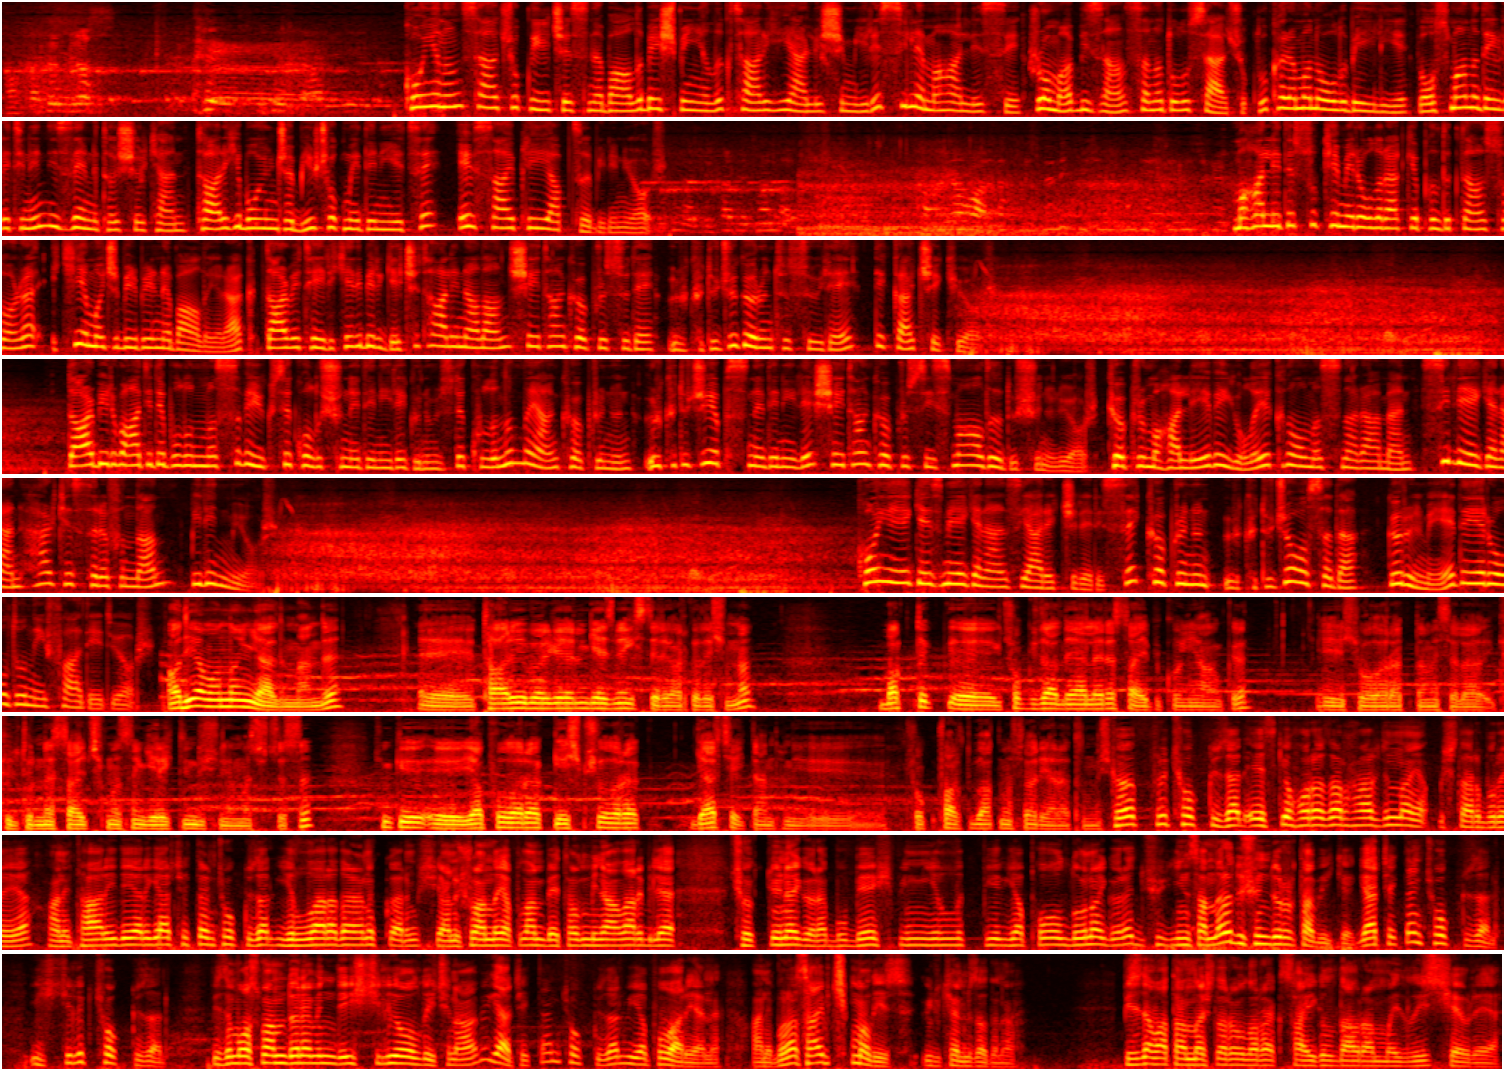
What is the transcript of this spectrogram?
Hakikaten biraz Konya'nın Selçuklu ilçesine bağlı 5000 yıllık tarihi yerleşim yeri Sille Mahallesi, Roma, Bizans, Anadolu Selçuklu, Karamanoğlu Beyliği ve Osmanlı Devleti'nin izlerini taşırken tarihi boyunca birçok medeniyete ev sahipliği yaptığı biliniyor. dikkat etmen lazım. Kamera vardı. Biz dedik ki şimdi bu geçtiğimiz köy Mahallede su kemeri olarak yapıldıktan sonra iki yamacı birbirine bağlayarak dar ve tehlikeli bir geçit halini alan Şeytan Köprüsü de ürkütücü görüntüsüyle dikkat çekiyor. Dar bir vadide bulunması ve yüksek oluşu nedeniyle günümüzde kullanılmayan köprünün ürkütücü yapısı nedeniyle Şeytan Köprüsü ismi aldığı düşünülüyor. Köprü mahalleye ve yola yakın olmasına rağmen Sille'ye gelen herkes tarafından bilinmiyor. Konya'ya gezmeye gelen ziyaretçiler ise köprünün ürkütücü olsa da görülmeye değer olduğunu ifade ediyor. Adıyaman'dan geldim ben de. Ee, tarihi bölgelerini gezmek istedik arkadaşımla. Baktık e, çok güzel değerlere sahip bir Konya halkı. E, şu olarak da mesela kültürüne sahip çıkmasının gerektiğini düşünüyorum açıkçası. Çünkü e, yapı olarak, geçmiş olarak gerçekten hani e, çok farklı bir atmosfer yaratılmış. Köprü çok güzel. Eski Horazan harcından yapmışlar buraya. Hani tarihi değeri gerçekten çok güzel. Yıllara dayanık vermiş. Yani şu anda yapılan beton binalar bile çöktüğüne göre bu 5000 yıllık bir yapı olduğuna göre insanlara düşündürür tabii ki. Gerçekten çok güzel. İşçilik çok güzel. Bizim Osmanlı döneminde işçiliği olduğu için abi gerçekten çok güzel bir yapı var yani. Hani buna sahip çıkmalıyız ülkemiz adına. Biz de vatandaşlar olarak saygılı davranmalıyız çevreye.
